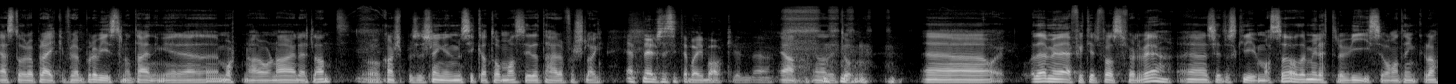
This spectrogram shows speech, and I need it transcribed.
Jeg står og preiker for eksempel, og viser noen tegninger eh, Morten har ordna, eller et eller annet. Og kanskje plutselig slenger inn musikk av Thomas i dette her er forslag. Enten eller så sitter jeg bare i bakgrunnen. Ja, en av de to. Eh, og det er mye effektivt for oss, selvfølgelig. vi. Uh, sitte og skrive masse, og det er mye lettere å vise hva man tenker. da.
